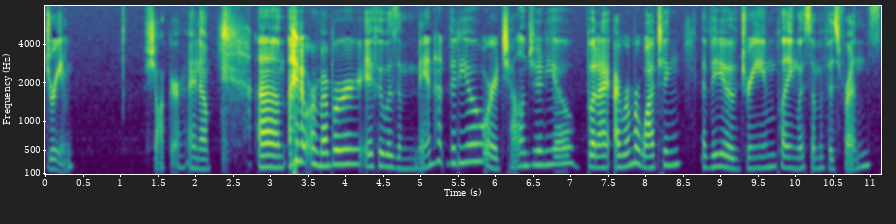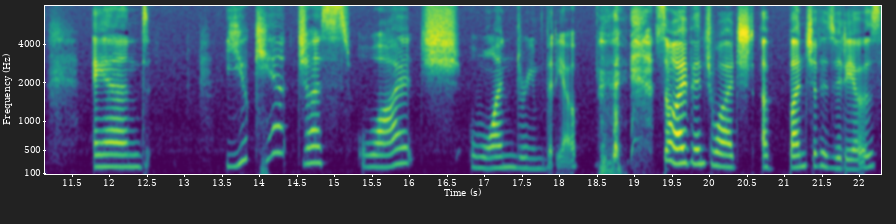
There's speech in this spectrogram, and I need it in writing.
Dream. Shocker, I know. Um, I don't remember if it was a manhunt video or a challenge video, but I, I remember watching a video of Dream playing with some of his friends. And you can't just watch one Dream video. so I binge watched a bunch of his videos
